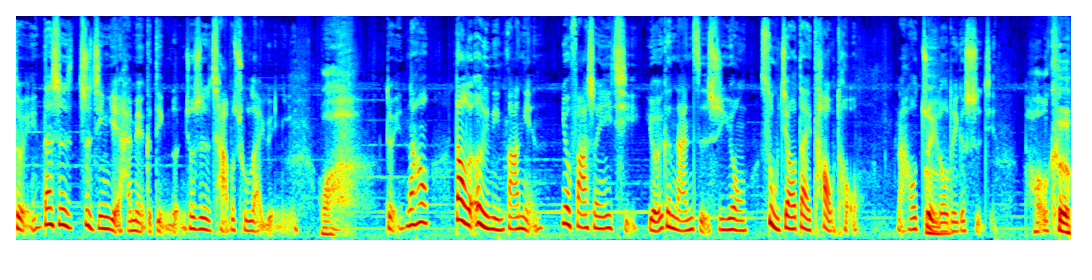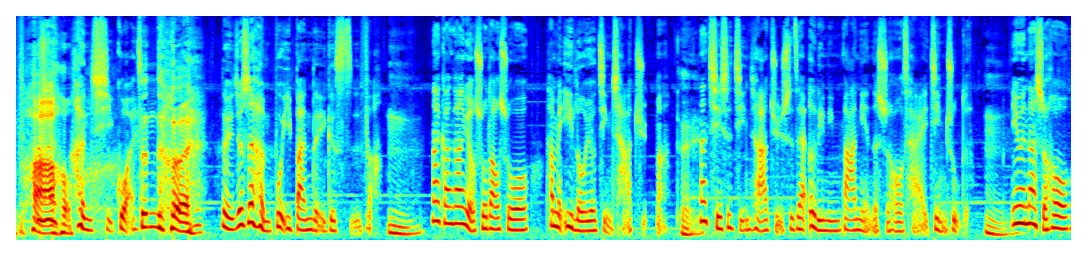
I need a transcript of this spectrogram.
对，但是至今也还没有一个定论，就是查不出来原因。哇，对，然后到了二零零八年，又发生一起有一个男子是用塑胶袋套头，然后坠楼的一个事件，嗯、好可怕哦，很奇怪，真的哎，对，就是很不一般的一个死法。嗯，那刚刚有说到说他们一楼有警察局嘛？对，那其实警察局是在二零零八年的时候才进驻的，嗯，因为那时候。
